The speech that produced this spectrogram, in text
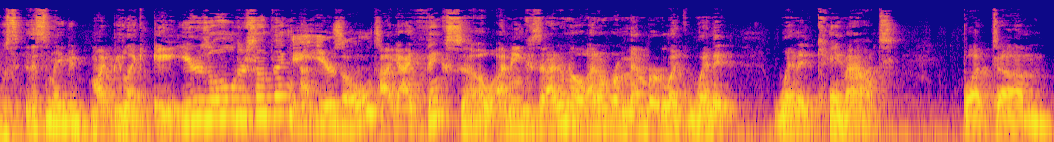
was this maybe might be like eight years old or something? Eight years old? I, I think so. I mean, because I don't know, I don't remember like when it when it came out. But um,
